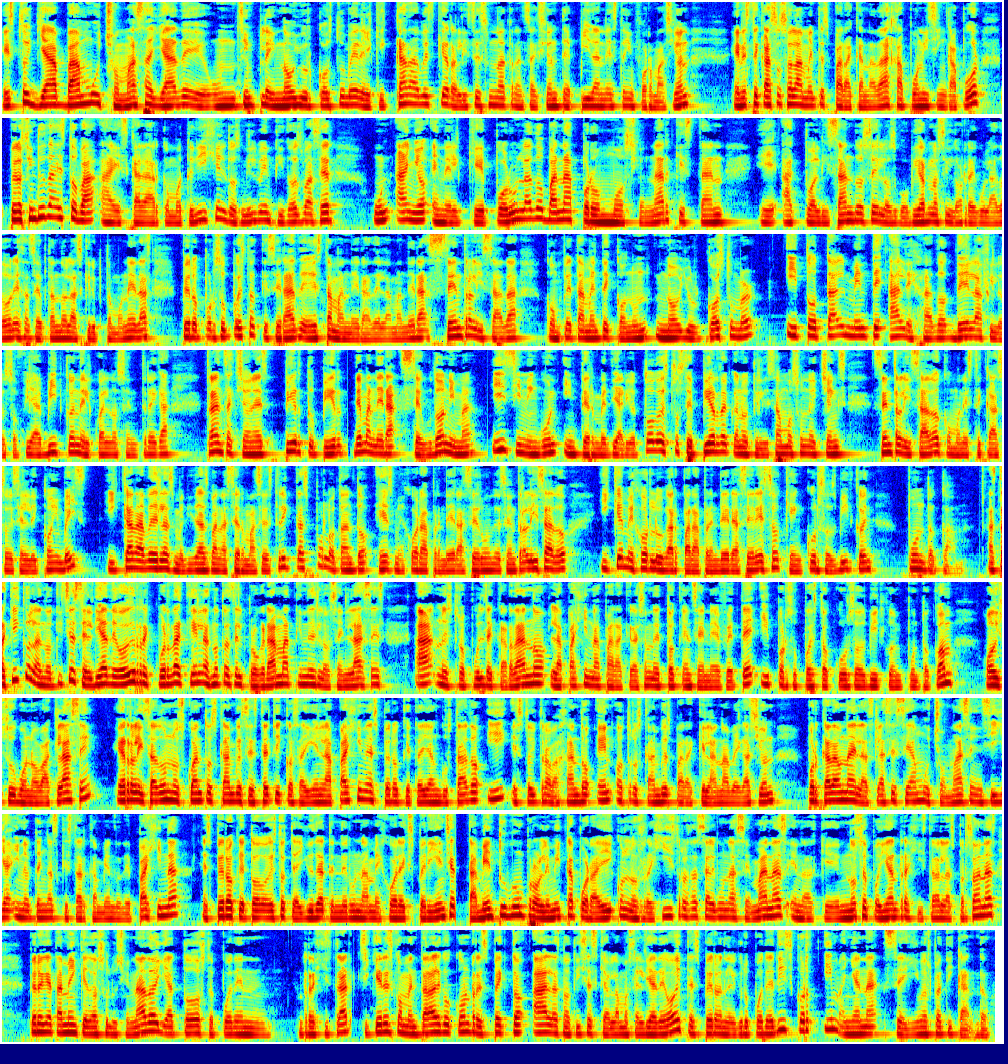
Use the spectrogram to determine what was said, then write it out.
Esto ya va mucho más allá de un simple know your customer, el que cada vez que realices una transacción te pidan esta información. En este caso solamente es para Canadá, Japón y Singapur, pero sin duda esto va a escalar. Como te dije, el 2022 va a ser un año en el que por un lado van a promocionar que están eh, actualizándose los gobiernos y los reguladores aceptando las criptomonedas, pero por supuesto que será de esta manera, de la manera centralizada, completamente con un Know Your Customer y totalmente alejado de la filosofía Bitcoin, el cual nos entrega transacciones peer-to-peer de manera seudónima y sin ningún intermediario. Todo esto se pierde cuando utilizamos un exchange centralizado, como en este caso es el de Coinbase, y cada vez las medidas van a ser más estrictas, por lo tanto es mejor aprender a hacer un descentralizado y qué mejor lugar para aprender a hacer eso que en cursosbitcoin.com. Hasta aquí con las noticias del día de hoy. Recuerda que en las notas del programa tienes los enlaces a nuestro pool de Cardano, la página para creación de tokens NFT y por supuesto cursosbitcoin.com. Hoy subo nueva clase. He realizado unos cuantos cambios estéticos ahí en la página, espero que te hayan gustado y estoy trabajando en otros cambios para que la navegación por cada una de las clases sea mucho más sencilla y no tengas que estar cambiando de página. Espero que todo esto te ayude a tener una mejor experiencia. También tuve un problemita por ahí con los registros hace algunas semanas en las que no se podían registrar las personas, pero ya también quedó solucionado, ya todos te pueden registrar. Si quieres comentar algo con respecto a las noticias que hablamos el día de hoy, te espero en el grupo de Discord y mañana seguimos platicando.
